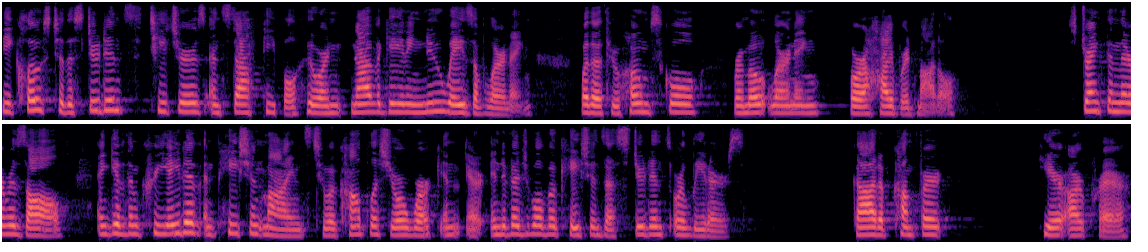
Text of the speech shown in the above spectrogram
Be close to the students, teachers, and staff people who are navigating new ways of learning, whether through homeschool, remote learning, or a hybrid model. Strengthen their resolve and give them creative and patient minds to accomplish your work in their individual vocations as students or leaders. God of comfort, hear our prayer.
